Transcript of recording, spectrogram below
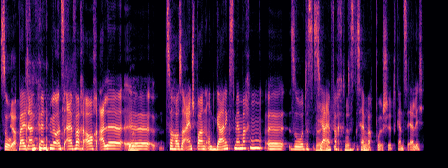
so, ja. weil dann könnten wir uns einfach auch alle äh, zu Hause einsparen und gar nichts mehr machen. Äh, so, das ist ja, ja einfach, das ist ja, einfach Bullshit, ganz ehrlich.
